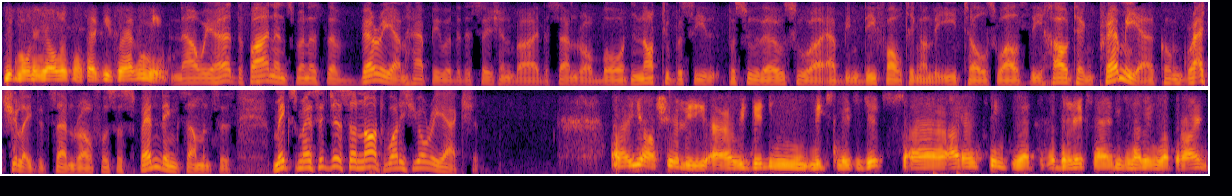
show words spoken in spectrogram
Good morning, Elvis, and thank you for having me. Now, we heard the finance minister very unhappy with the decision by the SANRAL board not to pursue, pursue those who are, have been defaulting on the e-tolls, whilst the Gauteng premier congratulated SANRAL for suspending summonses. Mixed messages or not, what is your reaction? Uh, yeah, surely. Uh, we're getting mixed messages. Uh, I don't think that the left hand is knowing what the right,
